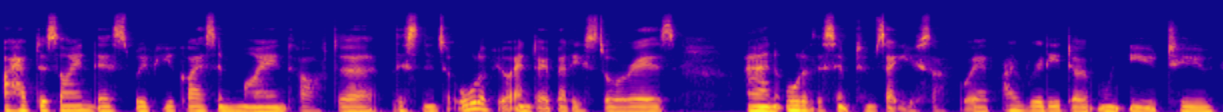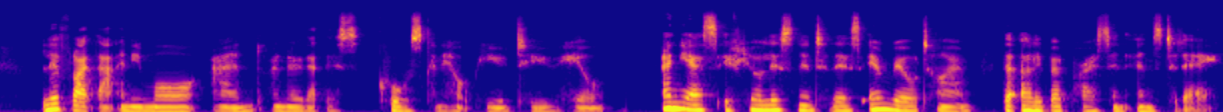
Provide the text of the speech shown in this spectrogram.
I have designed this with you guys in mind after listening to all of your endo belly stories and all of the symptoms that you suffer with. I really don't want you to live like that anymore. And I know that this course can help you to heal. And yes, if you're listening to this in real time, the early bird pricing ends today.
